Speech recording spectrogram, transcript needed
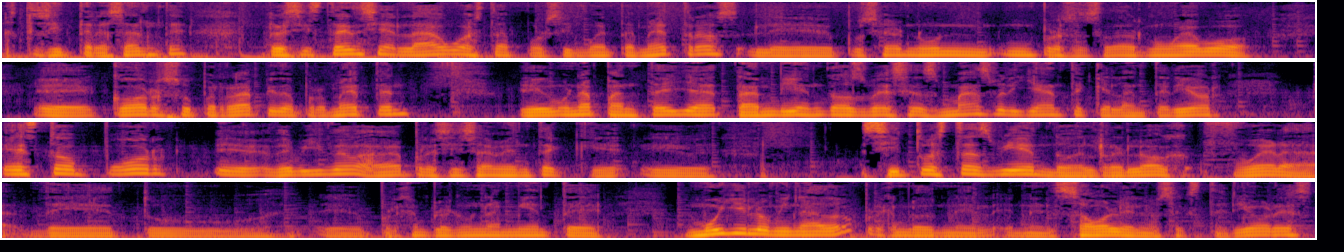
Esto es interesante. Resistencia al agua hasta por 50 metros. Le pusieron un, procesador nuevo, eh, Core super rápido, prometen. Eh, una pantalla también dos veces más brillante que la anterior. Esto por eh, debido a precisamente que si tú estás viendo el reloj fuera de tu, eh, por ejemplo, en un ambiente muy iluminado, por ejemplo, en el, sol, en los exteriores,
